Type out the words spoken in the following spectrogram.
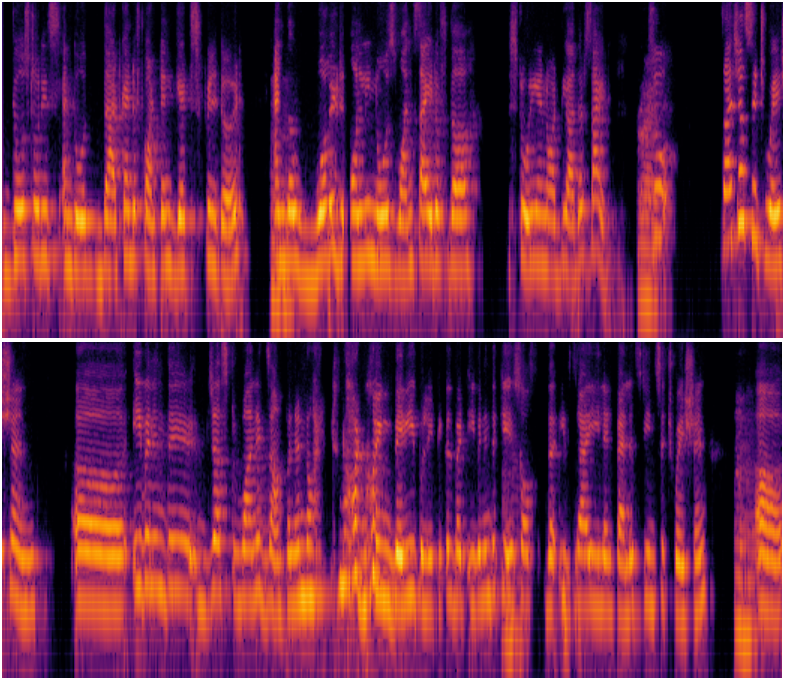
those stories and those that kind of content gets filtered mm-hmm. and the world only knows one side of the story and not the other side right. so such a situation uh, even in the just one example and not not going very political but even in the case mm-hmm. of the israel and palestine situation mm-hmm. uh,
